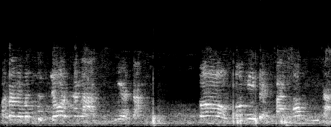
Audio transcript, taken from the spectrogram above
มันอะไรมันสุดยอดขนาดนี้อะจ้ะก็ก็มีแบ่งปันข้อมูลจ้ะ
